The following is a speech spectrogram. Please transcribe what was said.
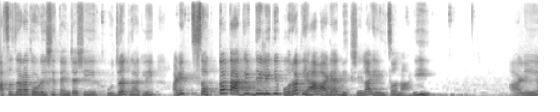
असं जरा थोडीशी त्यांच्याशी हुजत घातली आणि सक्त ताकीद दिली की परत ह्या वाड्यात भिक्षेला यायचं नाही. आणि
